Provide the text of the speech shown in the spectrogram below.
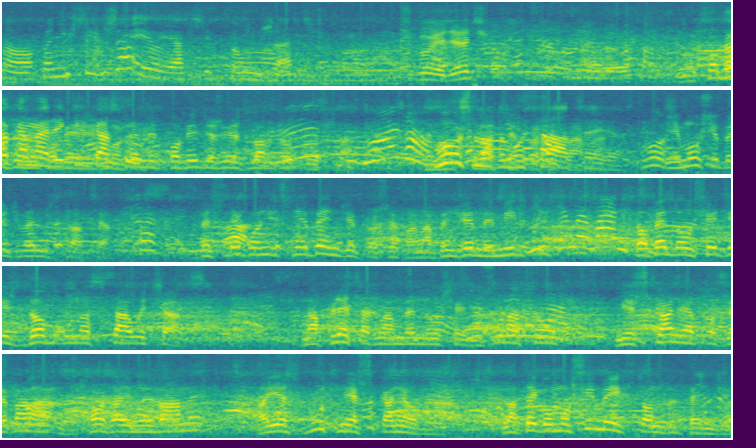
No, to niech się grzeją, jak się chcą grzać. Chcesz powiedzieć? No Do możemy kamery kilka słów. Możemy powiedzieć, że jest bardzo słuszna. Słuszna demonstracja jest. Nie musi być demonstracja. Bez tego nic nie będzie, proszę pana. Będziemy milki, to będą siedzieć w domu u nas cały czas. Na plecach nam będą siedzieć. U nas są mieszkania, proszę pana, pozajmowane, a jest głód mieszkaniowy. Dlatego musimy ich stąd wypędzić.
